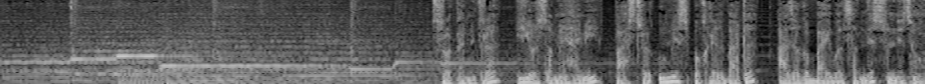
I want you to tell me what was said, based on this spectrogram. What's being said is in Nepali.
श्रोता मित्र यो समय हामी पास्टर उमेश पोखरेलबाट आजको बाइबल सन्देश सुन्नेछौ।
